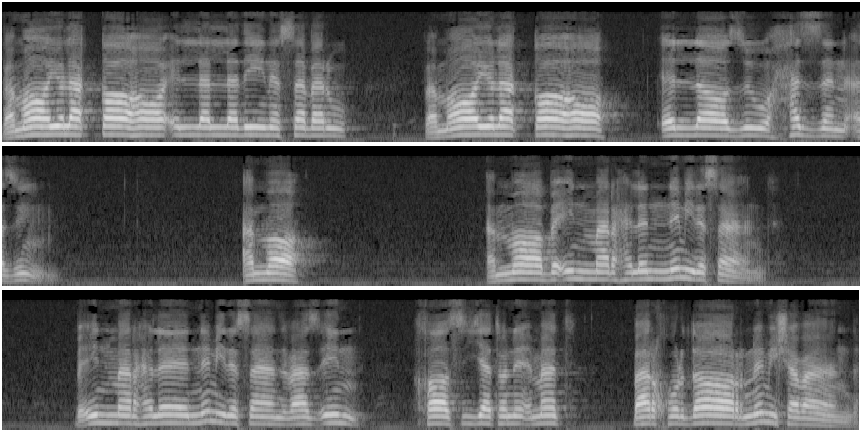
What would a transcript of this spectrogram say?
و ما یلقاها الا الذین صبروا و ما یلقاها الا ذو حظ عظیم اما اما به این مرحله نمی‌رسند. به این مرحله نمی‌رسند و از این خاصیت و نعمت برخوردار نمی‌شوند.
